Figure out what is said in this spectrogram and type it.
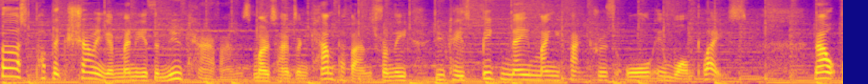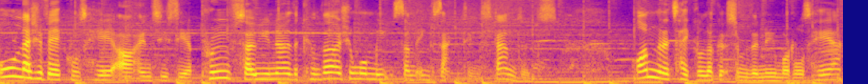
first public showing of many of the new caravans, motorhomes and campervans from the UK's big name manufacturers all in one place. Now all leisure vehicles here are NCC approved so you know the conversion will meet some exacting standards. I'm going to take a look at some of the new models here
